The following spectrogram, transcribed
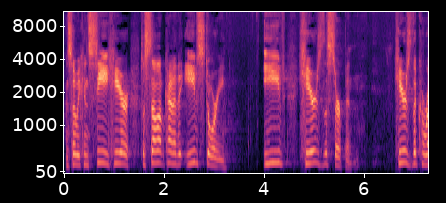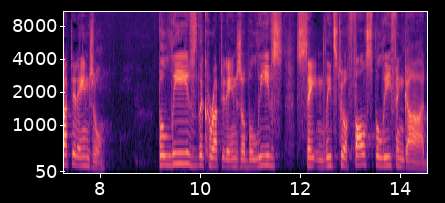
And so we can see here, to sum up kind of the Eve story, Eve hears the serpent, hears the corrupted angel, believes the corrupted angel, believes Satan, leads to a false belief in God.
